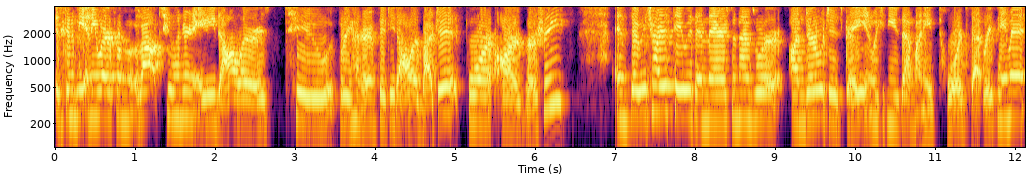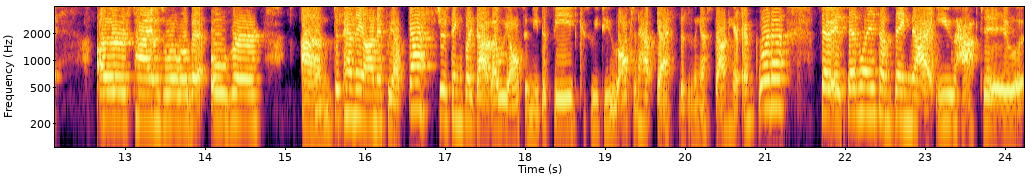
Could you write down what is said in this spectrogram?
is going to be anywhere from about $280 to $350 budget for our groceries. And so we try to stay within there. Sometimes we're under, which is great, and we can use that money towards debt repayment. Other times we're a little bit over, um, depending on if we have guests or things like that that we also need to feed because we do often have guests visiting us down here in Florida. So it's definitely something that you have to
